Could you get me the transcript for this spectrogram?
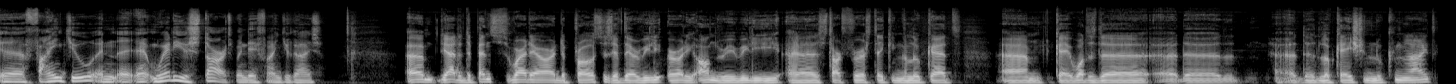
uh, find you, and, and, where do you start when they find you guys? Um, yeah, it depends where they are in the process. If they're really early on, we really uh, start first taking a look at um, okay, what is the uh, the uh, the location looking like.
